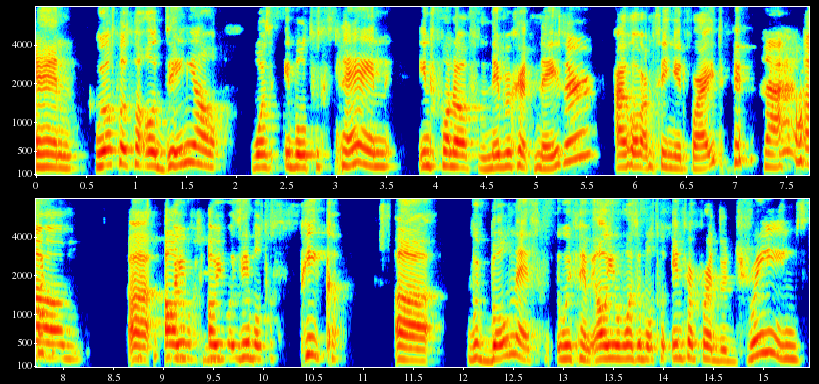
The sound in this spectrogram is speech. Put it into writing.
And we also saw how Daniel was able to stand in front of Nebuchadnezzar. I hope I'm saying it right. Yeah. um, uh, or, he, or he was able to speak uh, with boldness with him, or he was able to interpret the dreams.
